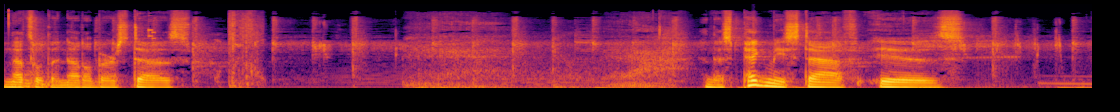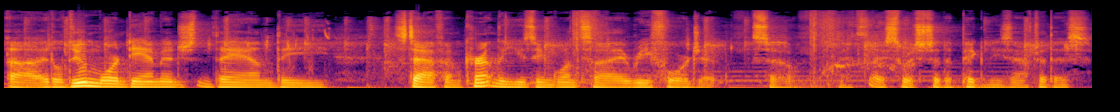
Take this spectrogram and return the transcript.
that's what the Nettle Burst does. And this Pygmy Staff is, uh, it'll do more damage than the staff I'm currently using once I reforge it. So I switch to the Pygmies after this.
